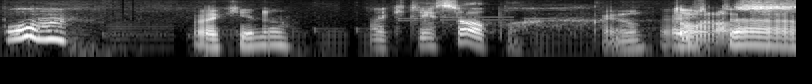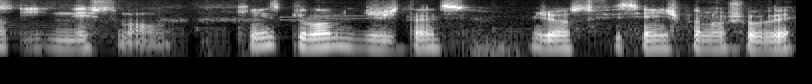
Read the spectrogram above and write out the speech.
Porra! Aqui não. Aqui tem sol, pô. Caiu um toró tá- sinistro, maluco. 15km de distância. Já é o suficiente pra não chover.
